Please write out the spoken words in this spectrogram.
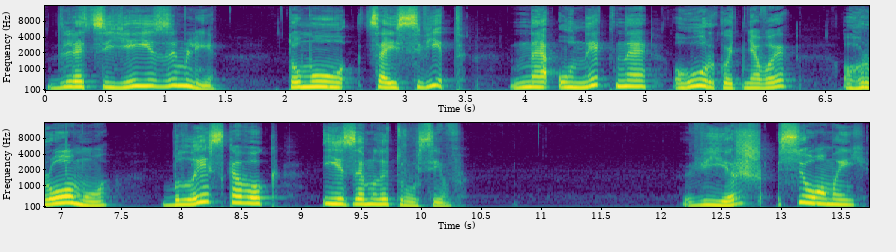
для цієї землі, тому цей світ не уникне гуркотняви, грому, блискавок і землетрусів. Вірш сьомий.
